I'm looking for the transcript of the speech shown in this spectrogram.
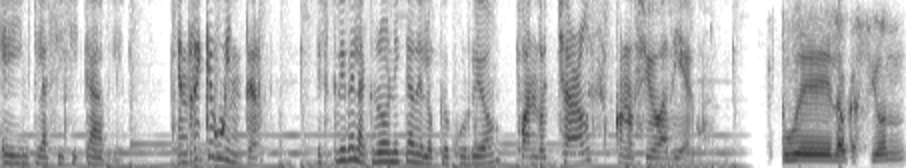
e inclasificable. Enrique Winter escribe la crónica de lo que ocurrió cuando Charles conoció a Diego. Tuve la ocasión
